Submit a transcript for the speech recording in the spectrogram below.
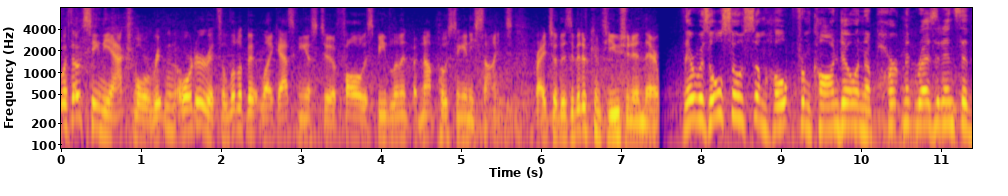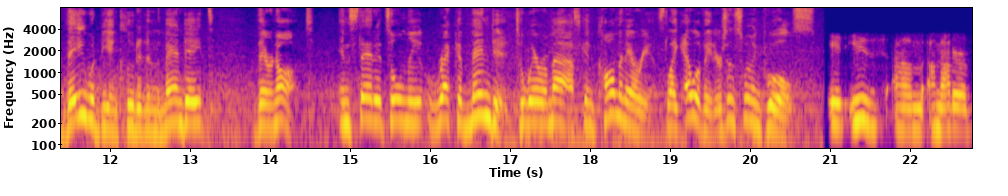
without seeing the actual written order, it's a little bit like asking us to follow a speed limit but not posting any signs, right? So there's a bit of confusion in there. There was also some hope from condo and apartment residents that they would be included in the mandate. They're not. Instead, it's only recommended to wear a mask in common areas like elevators and swimming pools. It is um, a matter of,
